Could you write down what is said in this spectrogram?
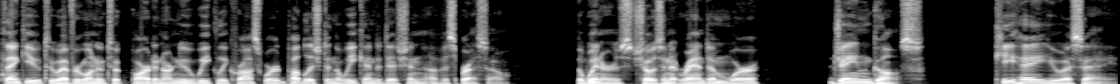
Thank you to everyone who took part in our new weekly crossword published in the weekend edition of Espresso. The winners, chosen at random, were Jane Goss, Kihei, USA,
